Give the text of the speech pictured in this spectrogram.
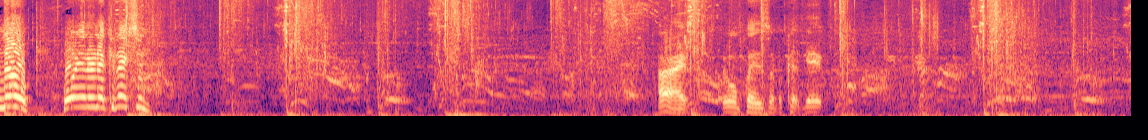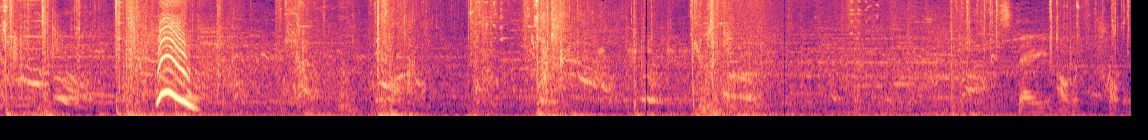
No! Poor internet connection! Alright, we won't play this uppercut game. Woo! Stay out of trouble.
